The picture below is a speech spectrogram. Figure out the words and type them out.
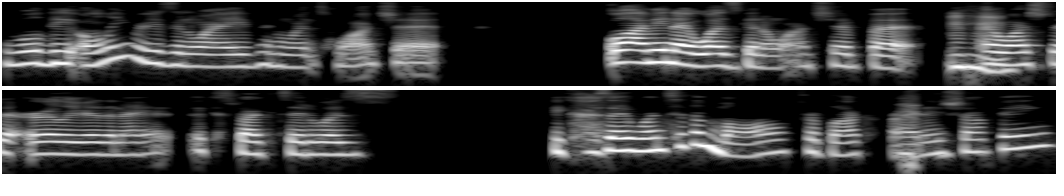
Well, the only reason why I even went to watch it, well, I mean, I was gonna watch it, but I Mhm. watched it earlier than I expected was because I went to the mall for Black Friday shopping,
